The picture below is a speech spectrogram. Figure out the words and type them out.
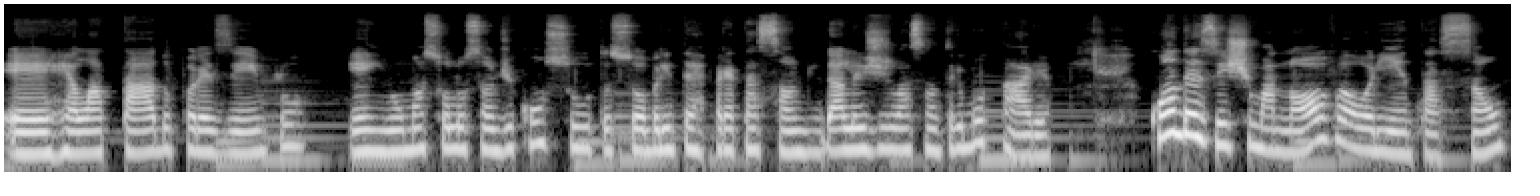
é relatado, por exemplo, em uma solução de consulta sobre interpretação da legislação tributária. Quando existe uma nova orientação,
